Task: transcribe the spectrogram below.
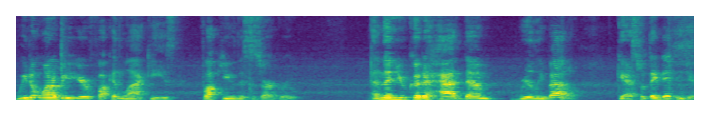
we don't want to be your fucking lackeys. Fuck you. This is our group. And then you could have had them really battle. Guess what they didn't do?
